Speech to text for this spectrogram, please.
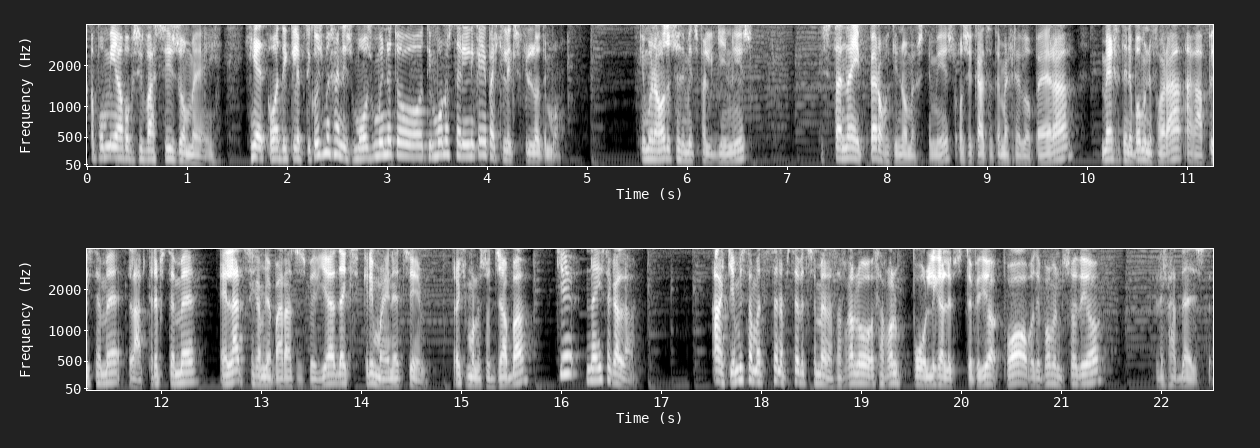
από μία άποψη βασίζομαι. Ο αντικλεπτικός μηχανισμός μου είναι το ότι μόνο στα ελληνικά υπάρχει λέξη φιλότιμο. Ήμουν όντως ο Δημήτρης Παλγκίνη. Ήταν ένα υπέροχο κοινό μέχρι στιγμής, όσοι κάτσατε μέχρι εδώ πέρα. Μέχρι την επόμενη φορά, αγαπήστε με, λατρέψτε με. Ελάτε σε καμιά παράσταση, παιδιά. Εντάξει, κρίμα είναι έτσι όχι μόνο στο τζάμπα, και να είστε καλά. Α, και εμείς σταματήστε να πιστεύετε σε μένα. Θα βγάλω, θα βγάλω πολύ καλή το επεισόδιο. Πω από το επόμενο επεισόδιο. Δεν φαντάζεστε.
